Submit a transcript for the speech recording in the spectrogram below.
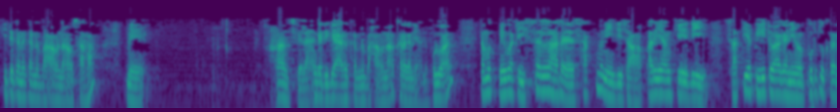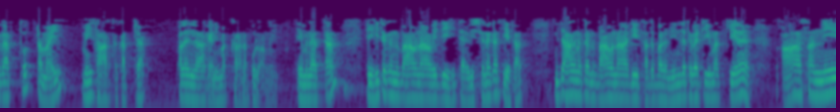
හිතගෙන කරන භාවනාව සහ මේ හාන්සි වෙලා ඇඟ දිගාර කරන භාවනාව කරගෙන යන්න පුළුවන්. නමුත් මේවට ඉස්සෙල්ලා අර සක්මනීදී සහ පරියංකේදී සතිය පිහිටවා ගැනීම පුරුදු කරගත්තොත් තමයි මේ සාර්ථකත්වයක් පළලලා ගැනීමක් කරන්න පුළුවන් වෙන්නේ. එහෙම නැත්නම් ඒ හිත කරන භාවනාවේදී හිත විශ්සන ගතියටත් නිදාගෙන කරන භාවනාවේදී තදබල නින්දට වැටීමත් කියන ආසන්නේ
